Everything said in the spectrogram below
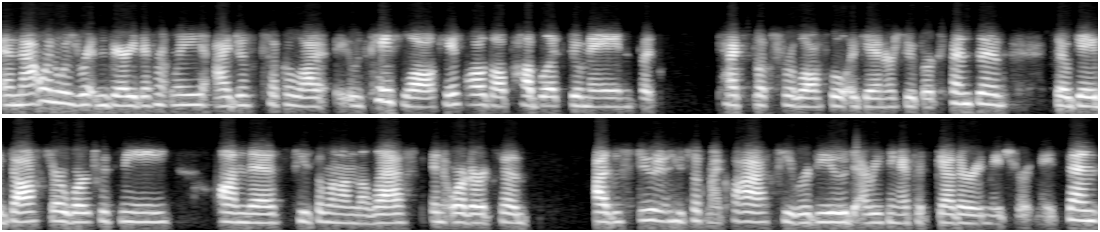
and that one was written very differently. I just took a lot of, it was case law. Case law is all public domain, but textbooks for law school, again, are super expensive. So Gabe Doster worked with me on this. He's the one on the left in order to, as a student who took my class, he reviewed everything I put together and made sure it made sense.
